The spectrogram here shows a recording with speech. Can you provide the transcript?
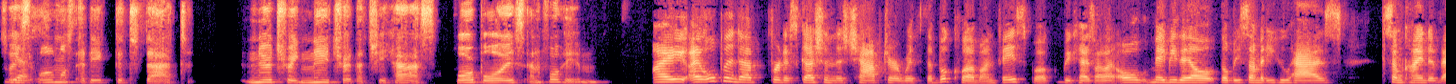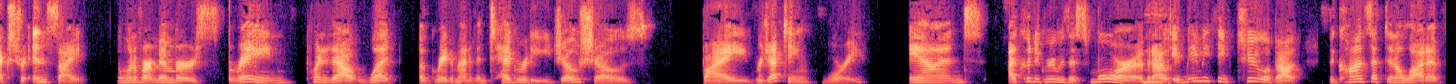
So yes. he's almost addicted to that nurturing nature that she has for boys and for him. I, I opened up for discussion this chapter with the book club on Facebook because I thought, oh, maybe they'll there'll be somebody who has some kind of extra insight. And one of our members, Lorraine, pointed out what a great amount of integrity Jo shows by rejecting Laurie. And I couldn't agree with this more, but I, mm-hmm. it made me think too about the concept in a lot of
